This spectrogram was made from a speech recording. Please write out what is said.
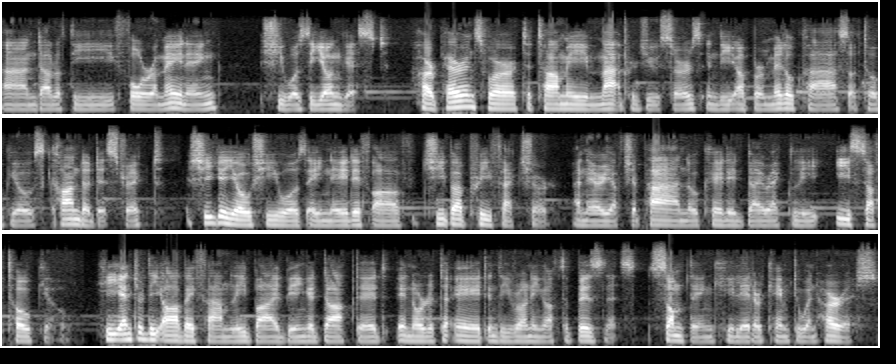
and out of the four remaining, she was the youngest. Her parents were tatami mat producers in the upper middle class of Tokyo's Kanda district, Shigeyoshi was a native of Chiba Prefecture, an area of Japan located directly east of Tokyo. He entered the Abe family by being adopted in order to aid in the running of the business, something he later came to inherit.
